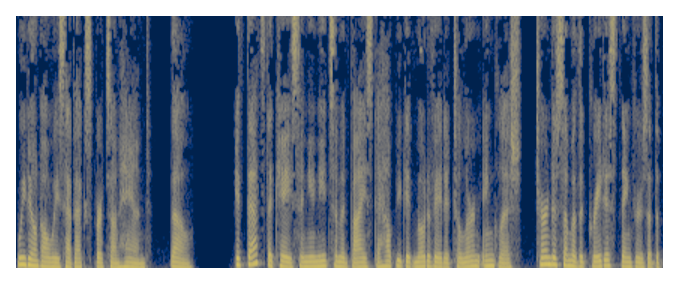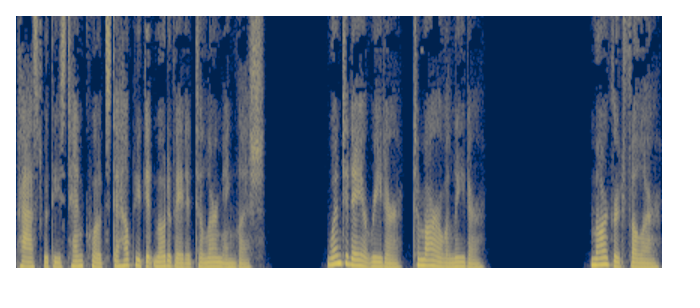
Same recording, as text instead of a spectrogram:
We don't always have experts on hand, though. If that's the case and you need some advice to help you get motivated to learn English, turn to some of the greatest thinkers of the past with these 10 quotes to help you get motivated to learn English. When today a reader, tomorrow a leader. Margaret Fuller.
